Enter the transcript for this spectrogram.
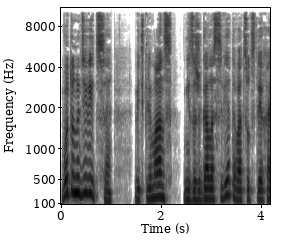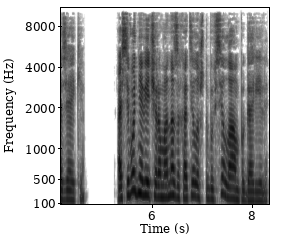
Вот он удивится, ведь Клеманс не зажигала света в отсутствие хозяйки. А сегодня вечером она захотела, чтобы все лампы горели.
